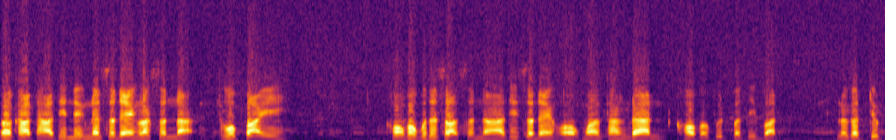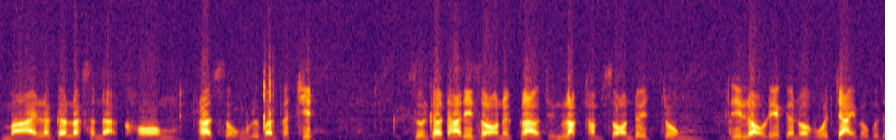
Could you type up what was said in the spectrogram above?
ว่าคาถาที่หนึ่งนั้นแสดงลักษณะทั่วไปของพระพุทธศาสนาที่แสดงออกมาทางด้านข้อประพฤติปฏิบัติ แล้วก็จุดหมายแล้วก็ลักษณะของพระสงฆ์หรือบรรพชิต ส่วนคาถาที่สองนั้นกล่าวถึงหลักคำสอนโดยตรง ที่เราเรียกกันว่าหัวใจพระพุทธ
